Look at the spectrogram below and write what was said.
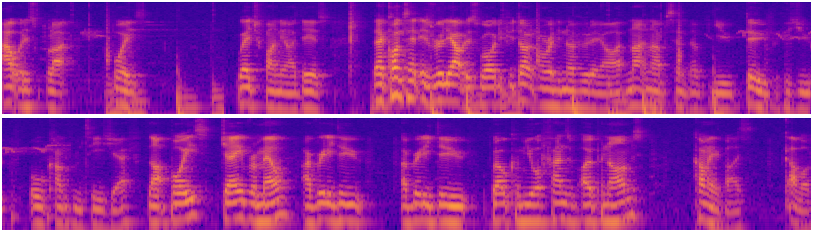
out of this, like, boys, where'd you find the ideas? Their content is really out of this world. If you don't already know who they are, 99% of you do because you all come from TGF. Like boys, Jay, Romell, I really do, I really do welcome your fans with open arms. Come here, guys. Come on.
